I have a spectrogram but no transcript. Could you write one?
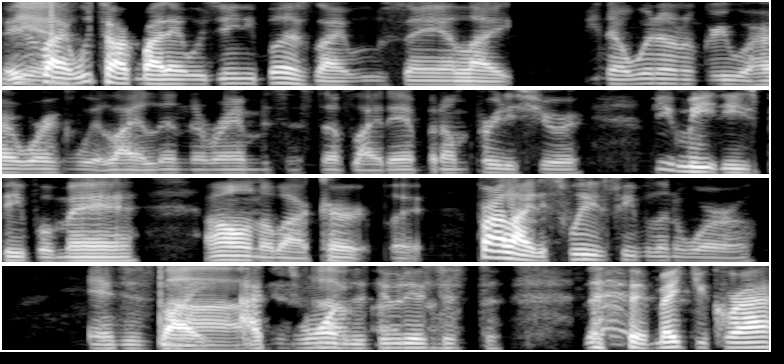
It's yeah. like we talk about that with Jeanie Buss, like we were saying, like you know we don't agree with her working with like Linda Rambis and stuff like that, but I'm pretty sure you meet these people, man, I don't know about Kurt, but probably like the sweetest people in the world and just like uh, I just wanted to do this just to make you cry.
